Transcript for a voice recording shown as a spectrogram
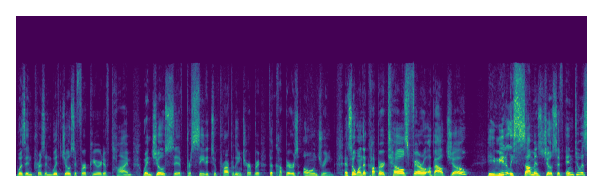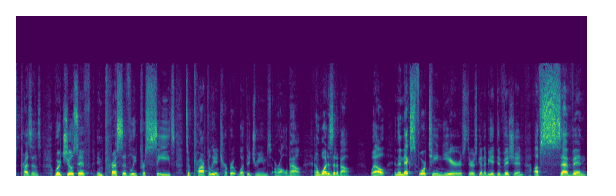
was in prison with Joseph for a period of time when Joseph proceeded to properly interpret the cupbearer's own dream. And so when the cupbearer tells Pharaoh about Joe, he immediately summons Joseph into his presence, where Joseph impressively proceeds to properly interpret what the dreams are all about. And what is it about? Well, in the next 14 years, there's going to be a division of seven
